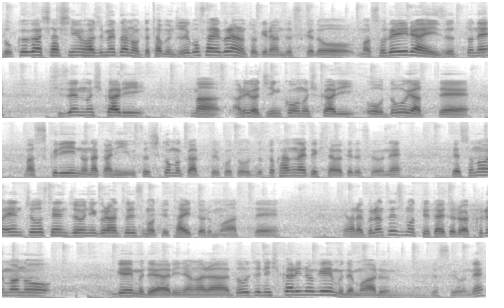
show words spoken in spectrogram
僕が写真を始めたのって多分15歳ぐらいの時なんですけど、まあ、それ以来ずっとね自然の光、まあ、あるいは人工の光をどうやって、まあ、スクリーンの中に映し込むかということをずっと考えてきたわけですよね。でその延長線上に「グランツーリスモ」というタイトルもあってだから「グランツーリスモ」というタイトルは車のゲームでありながら同時に光のゲームでもあるんですよね。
